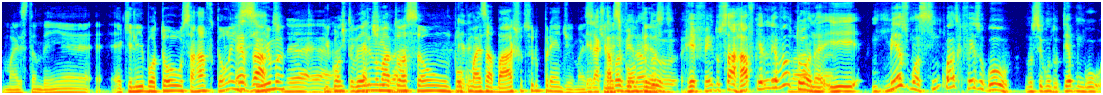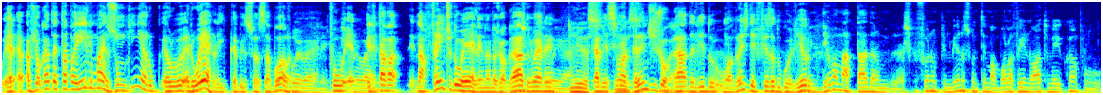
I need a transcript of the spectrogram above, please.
mas também é, é que ele botou o sarrafo tão lá em Exato. cima, É, é, e a quando tu vê ele numa né? atuação um pouco Ele- mais abaixo, te surpreende, mas ele acaba virando refém do sarrafo que ele levantou, Claro, né? claro. E mesmo assim, quase que fez o gol no segundo tempo. Um gol. Era- A jogada estava ele mais um. Quem era? o- Era o, era o Erley que cabeceou essa bola? Foi o Erley. Foi Foi o ele estava na frente do Erlen né, na jogada. O Erlen foi, é. Isso, cabeceou uma isso, grande jogada ali, do- uma grande defesa do goleiro. Ele deu uma matada, no- acho que foi no primeiro, no segundo tempo, a bola veio no alto meio campo,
